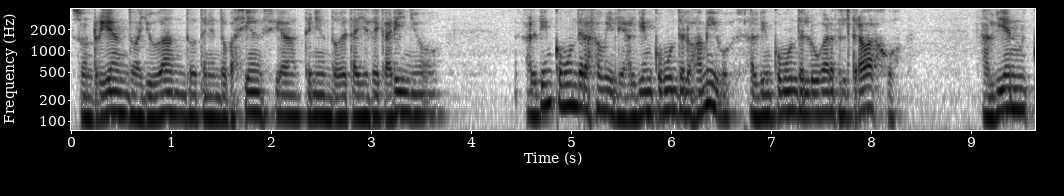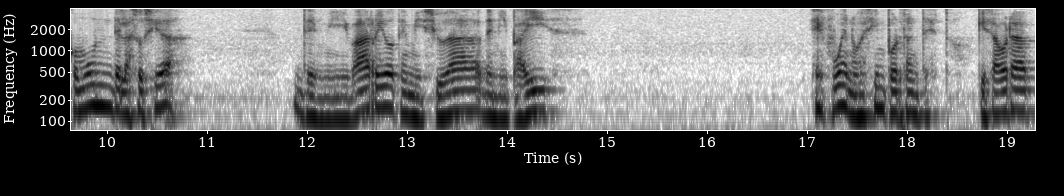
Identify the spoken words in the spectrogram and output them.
sonriendo, ayudando, teniendo paciencia, teniendo detalles de cariño, al bien común de la familia, al bien común de los amigos, al bien común del lugar del trabajo, al bien común de la sociedad, de mi barrio, de mi ciudad, de mi país. Es bueno, es importante esto. Quizá ahora,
